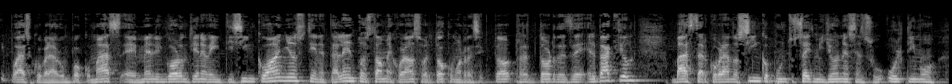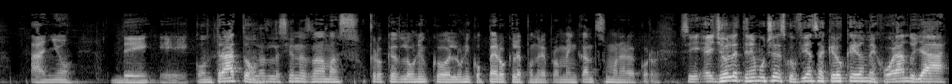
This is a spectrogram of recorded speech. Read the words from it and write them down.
y puedas cobrar un poco más. Eh, Melvin Gordon tiene 25 años, tiene talento, ha estado mejorando sobre todo como receptor, receptor desde el backfield. Va a estar cobrando 5.6 millones en su último año de eh, contrato. Las lesiones nada más, creo que es lo único, el único pero que le pondría, pero me encanta su manera de correr. Sí, eh, yo le tenía mucha desconfianza, creo que ha ido mejorando, ya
